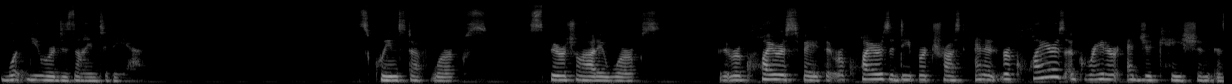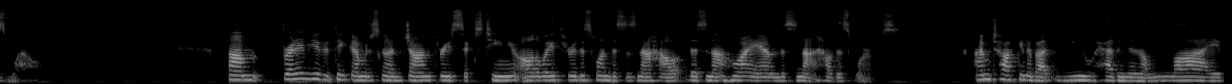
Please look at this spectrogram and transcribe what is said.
what you were designed to be at. This queen stuff works spirituality works, but it requires faith, it requires a deeper trust, and it requires a greater education as well. Um, for any of you that think I'm just going to John 3:16 you all the way through this one, this is not how this is not who I am, this is not how this works. I'm talking about you having an alive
